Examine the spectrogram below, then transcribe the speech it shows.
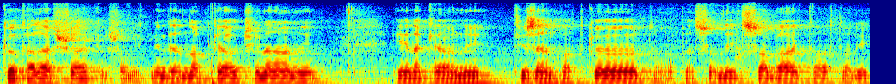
kötelesek, és amit minden nap kell csinálni, énekelni 16 kört, persze négy szabályt tartani,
